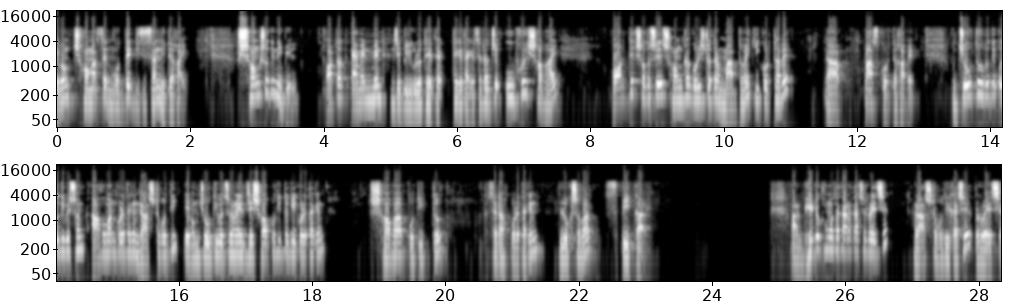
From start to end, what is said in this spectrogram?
এবং ছ মাসের মধ্যে ডিসিশন নিতে হয়। সংশোধনী বিল, অর্থাৎ অ্যামেন্ডমেন্ট যে বিলগুলো থেকে থেকে, সেটা হচ্ছে উভয় সভায় অর্ধেক সদস্যদের সংখ্যাগরিষ্ঠতার মাধ্যমে কি করতে হবে? পাস করতে হবে। যৌথ অধিবেশন আহ্বান করে থাকেন রাষ্ট্রপতি এবং যৌথ অধিবেশনের যে সভাপতিত্ব কি করে থাকেন? সভাপতিত্ব সেটা করে থাকেন লোকসভার স্পিকার। আর ভেটো ক্ষমতা কার কাছে রয়েছে? রাষ্ট্রপতির কাছে রয়েছে।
